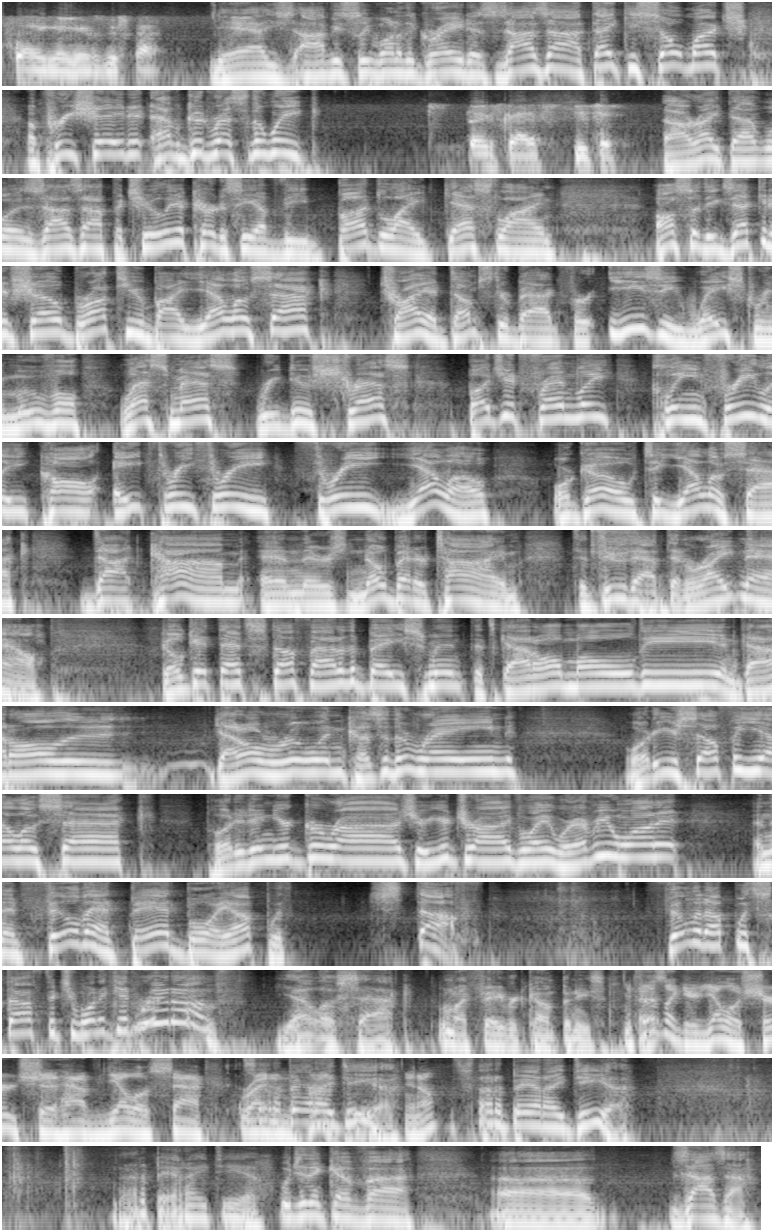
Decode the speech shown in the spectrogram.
playing against this guy. Yeah, he's obviously one of the greatest. Zaza, thank you so much. Appreciate it. Have a good rest of the week. Thanks, guys. You too. All right, that was Zaza Pachulia, courtesy of the Bud Light guest line. Also, the executive show brought to you by Yellow Sack. Try a dumpster bag for easy waste removal, less mess, reduce stress Budget friendly, clean freely. Call 833 3 Yellow or go to yellowsack.com. And there's no better time to do that than right now. Go get that stuff out of the basement that's got all moldy and got all the got all ruined because of the rain. Order yourself a yellow sack, put it in your garage or your driveway, wherever you want it, and then fill that bad boy up with stuff. Fill it up with stuff that you want to get rid of. Yellow Sack, one of my favorite companies. It feels like your yellow shirt should have yellow sack It's right not on a bad idea. You know, it's not a bad idea. Not a bad idea. What'd you think of uh, uh, Zaza?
